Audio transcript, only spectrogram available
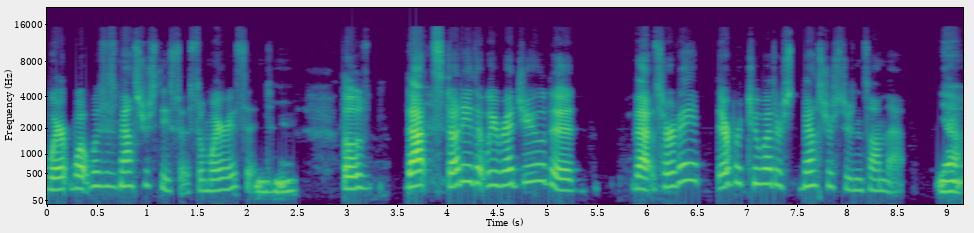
where what was his master's thesis and where is it? Mm-hmm. Those that study that we read you, the that survey, there were two other master students on that. Yeah.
